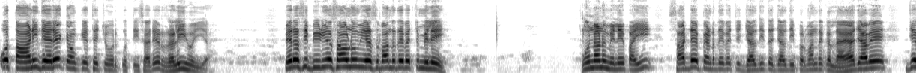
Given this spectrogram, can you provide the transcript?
ਉਹ ਤਾਂ ਨਹੀਂ ਦੇ ਰਹੇ ਕਿਉਂਕਿ ਇੱਥੇ ਚੋਰ ਕੁੱਤੀ ਸਾਰੇ ਰਲੀ ਹੋਈ ਆ। ਫਿਰ ਅਸੀਂ ਵੀਡੀਓ ਸਾਹਿਬ ਨੂੰ ਵੀ ਇਸ ਸੰਬੰਧ ਦੇ ਵਿੱਚ ਮਿਲੇ। ਉਹਨਾਂ ਨੂੰ ਮਿਲੇ ਭਾਈ ਸਾਡੇ ਪਿੰਡ ਦੇ ਵਿੱਚ ਜਲਦੀ ਤੋਂ ਜਲਦੀ ਪ੍ਰਬੰਧਕ ਲਾਇਆ ਜਾਵੇ। ਜੇ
